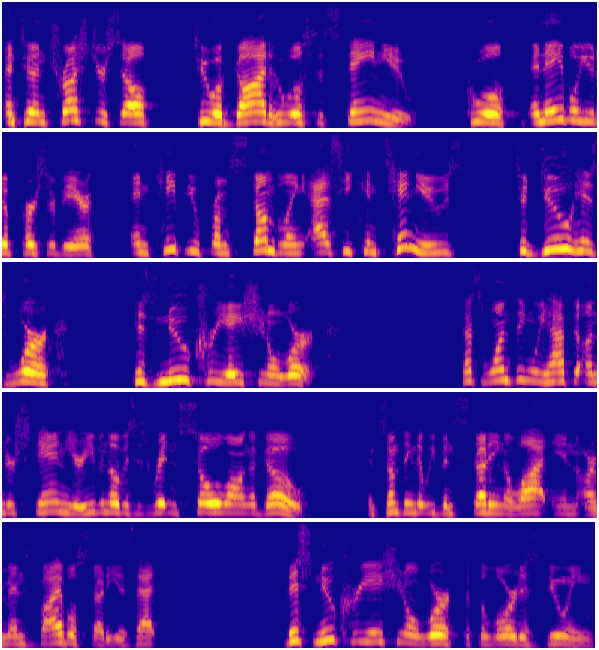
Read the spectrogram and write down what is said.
and to entrust yourself to a God who will sustain you, who will enable you to persevere and keep you from stumbling as he continues to do his work, his new creational work. That's one thing we have to understand here, even though this is written so long ago. And something that we've been studying a lot in our men's Bible study is that this new creational work that the Lord is doing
